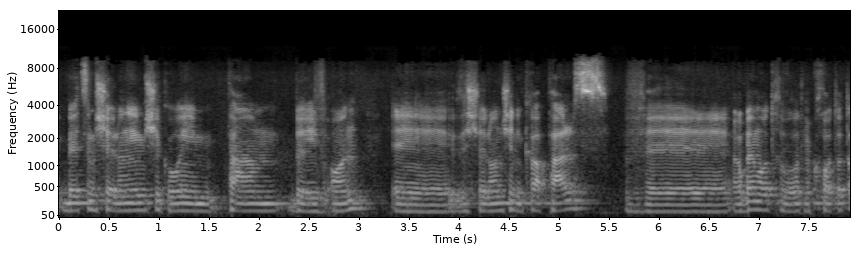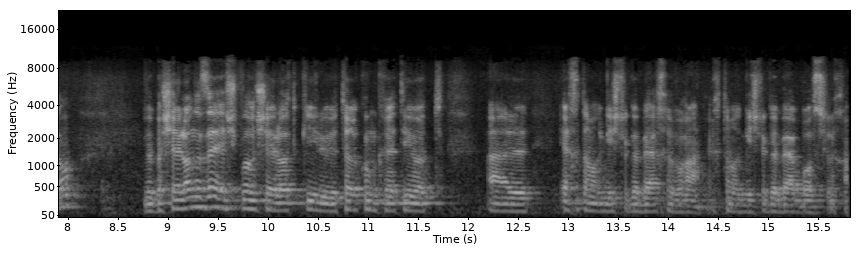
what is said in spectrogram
בעצם שאלונים שקורים פעם ברבעון, אה, זה שאלון שנקרא פלס, והרבה מאוד חברות לוקחות אותו. ובשאלון הזה יש כבר שאלות כאילו יותר קונקרטיות על איך אתה מרגיש לגבי החברה, איך אתה מרגיש לגבי הבוס שלך,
